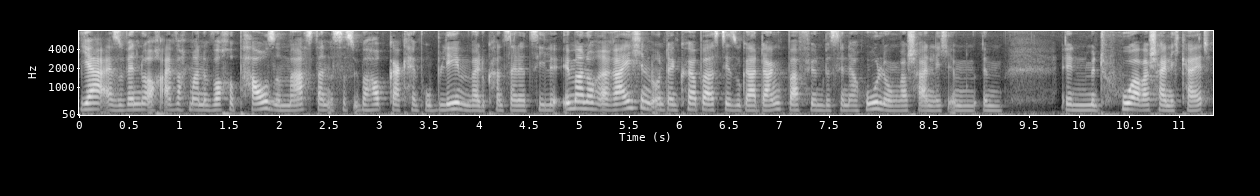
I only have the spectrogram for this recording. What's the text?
Ja, also wenn du auch einfach mal eine Woche Pause machst, dann ist das überhaupt gar kein Problem, weil du kannst deine Ziele immer noch erreichen und dein Körper ist dir sogar dankbar für ein bisschen Erholung, wahrscheinlich im, im, in, mit hoher Wahrscheinlichkeit.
